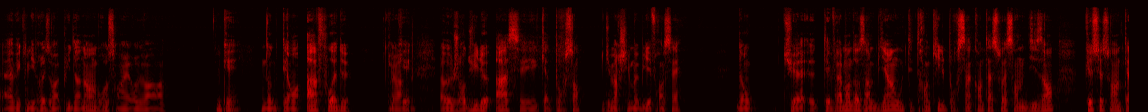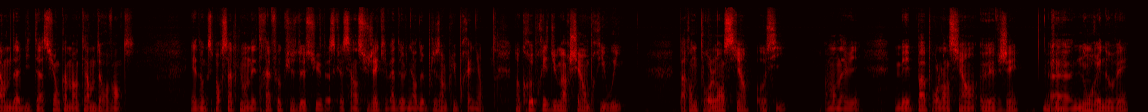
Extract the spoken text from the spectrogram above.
avec une livraison à plus d'un an, en gros, sont RE 20. Donc tu es en A x 2. Aujourd'hui, le A, c'est 4% du marché immobilier français. Donc tu es vraiment dans un bien où tu es tranquille pour 50 à 70 ans, que ce soit en termes d'habitation comme en termes de revente. Et donc c'est pour ça que nous on est très focus dessus parce que c'est un sujet qui va devenir de plus en plus prégnant. Donc reprise du marché en prix, oui. Par contre pour l'ancien aussi, à mon avis, mais pas pour l'ancien en EFG. Euh, non rénové,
